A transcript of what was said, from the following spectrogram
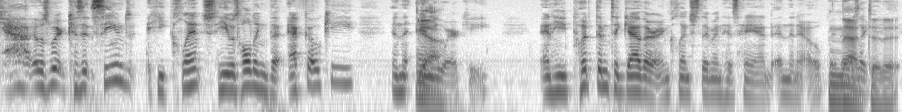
Yeah, it was weird because it seemed he clenched. He was holding the echo key and the anywhere yeah. key and he put them together and clenched them in his hand, and then it opened. And that like, did it.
